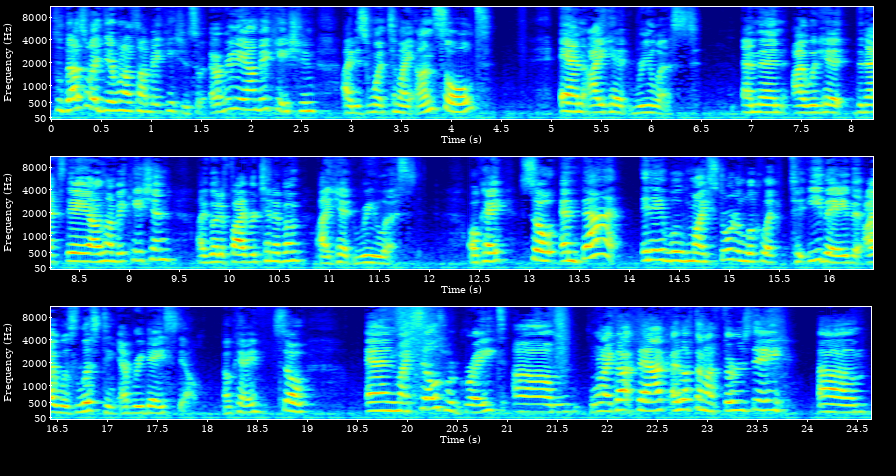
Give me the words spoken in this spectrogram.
So that's what I did when I was on vacation. So every day on vacation, I just went to my unsold and I hit relist and then I would hit the next day I was on vacation, I go to five or ten of them, I hit relist. Okay, so and that enabled my store to look like to eBay that I was listing every day still. Okay, so and my sales were great. Um, when I got back, I left on a Thursday. Um,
